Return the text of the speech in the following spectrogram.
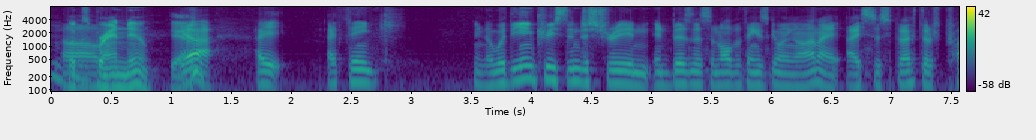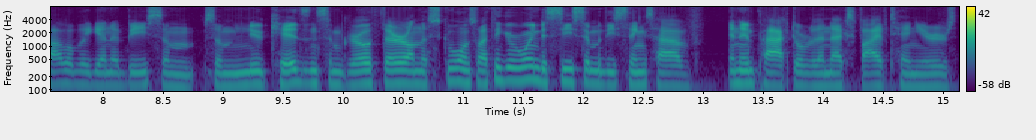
Looks Um, brand new. Yeah. yeah. I I think you know with the increased industry and, and business and all the things going on, I, I suspect there's probably going to be some some new kids and some growth there on the school, and so I think we're going to see some of these things have an impact over the next five ten years.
